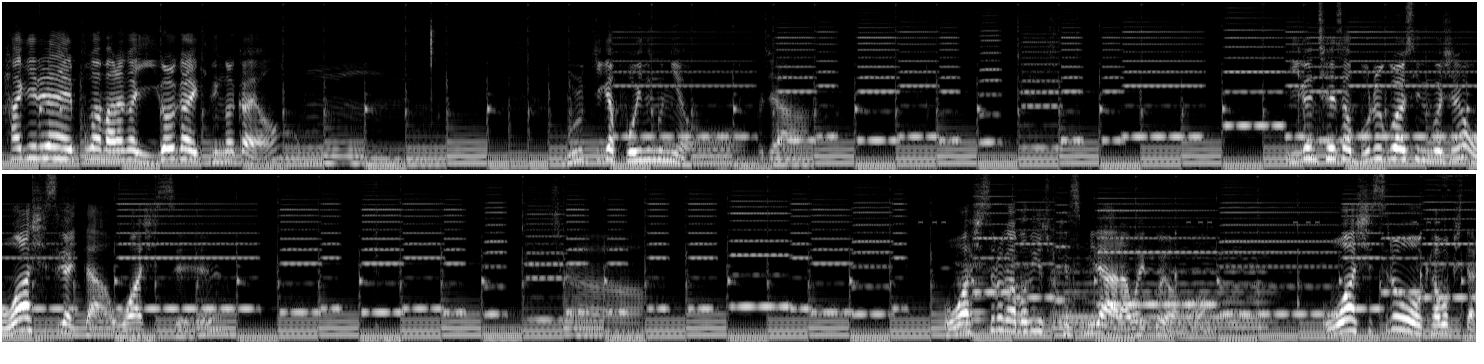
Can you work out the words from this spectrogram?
하기르한 엘프가 말한 거 이걸 가리키는 걸까요? 음... 물기가 보이는군요. 보자. 이 근처에서 물을 구할 수 있는 곳에는 오아시스가 있다. 오아시스. 자. 오아시스로 가보는 게 좋겠습니다. 라고 했고요 오아시스로 가봅시다.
